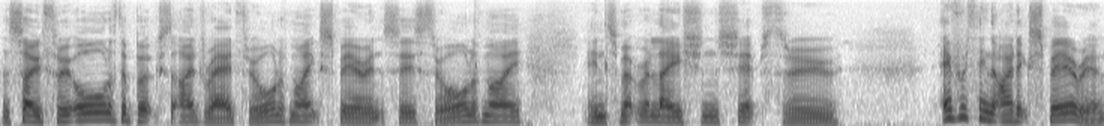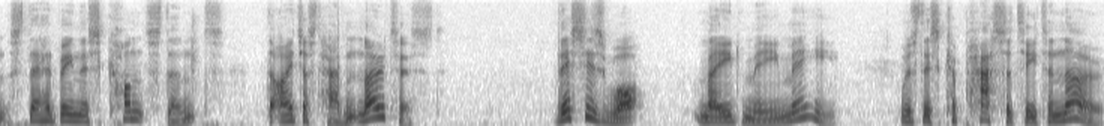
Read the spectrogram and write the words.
And so through all of the books that I'd read, through all of my experiences, through all of my intimate relationships, through everything that I'd experienced, there had been this constant that I just hadn't noticed. This is what made me me, was this capacity to know.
